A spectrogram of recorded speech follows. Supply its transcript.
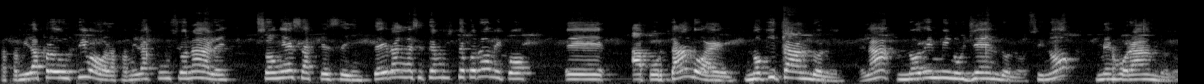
las familias productivas o las familias funcionales son esas que se integran al sistema socioeconómico eh, aportando a él, no quitándole, ¿verdad? No disminuyéndolo, sino mejorándolo.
